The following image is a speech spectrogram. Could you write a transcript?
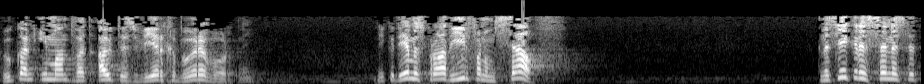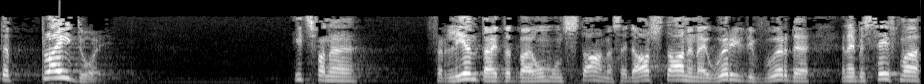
hoe kan iemand wat oud is weer gebore word nie? Nikodemus praat hier van homself. In 'n sekere sin is dit 'n pleidooi. Iets van 'n verleentheid wat by hom ontstaan as hy daar staan en hy hoor hierdie woorde en hy besef maar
